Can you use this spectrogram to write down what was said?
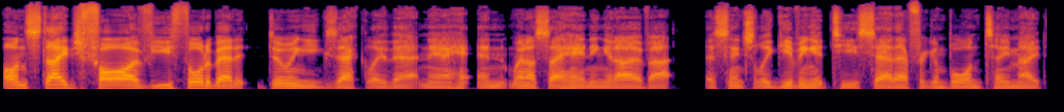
on stage five, you thought about it doing exactly that. Now, and when I say handing it over, essentially giving it to your South African born teammate,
